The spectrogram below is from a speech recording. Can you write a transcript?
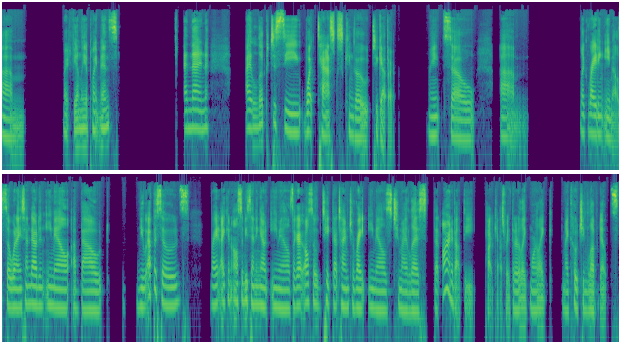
um, my family appointments. And then I look to see what tasks can go together, right? So, um, like writing emails. So when I send out an email about new episodes, right? I can also be sending out emails. Like I also take that time to write emails to my list that aren't about the podcast, right? That are like more like my coaching love notes.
